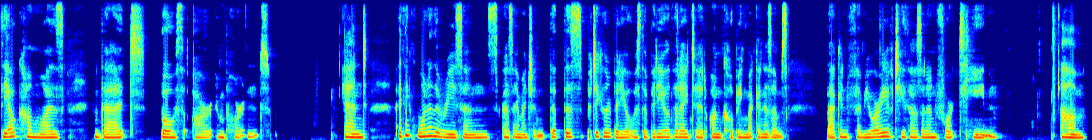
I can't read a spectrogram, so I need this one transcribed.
the outcome was that both are important. And I think one of the reasons, as I mentioned, that this particular video was the video that I did on coping mechanisms back in February of 2014. Um,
